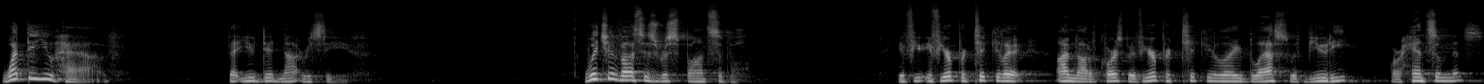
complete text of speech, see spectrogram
What do you have that you did not receive? Which of us is responsible? If, you, if you're particularly, I'm not, of course, but if you're particularly blessed with beauty or handsomeness,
